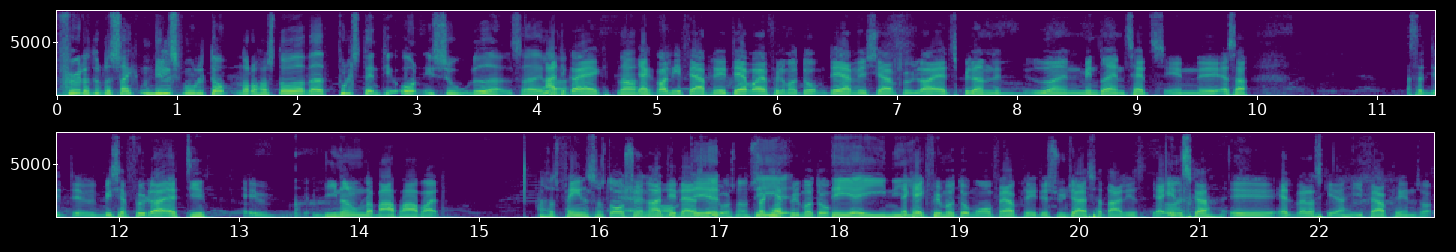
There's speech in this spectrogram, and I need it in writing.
Føler du dig så ikke en lille smule dum, når du har stået og været fuldstændig ond i sulet, altså? Eller? Nej, det gør jeg ikke. Nå. Jeg kan godt lide fair play. Der, hvor jeg føler mig dum, det er, hvis jeg føler, at spillerne yder en mindre indsats end... Øh, altså, altså det, det, hvis jeg føler, at de øh, ligner nogen, der bare er på arbejde. Altså fans, som står og Ja, synger, at det er deres det er- liv og sådan noget. Så kan jeg føle mig dum. Det er jeg enig Jeg kan ikke føle mig dum over fair play. Det synes jeg er så dejligt. Jeg Nej. elsker øh, alt, hvad der sker i fair playens ånd.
